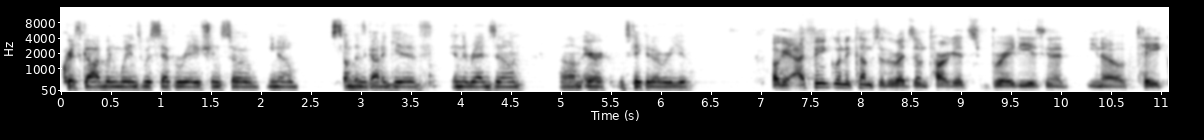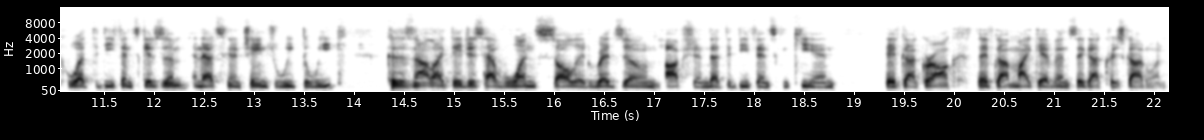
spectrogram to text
Chris Godwin wins with separation, so you know something's got to give in the red zone. Um, Eric, let's kick it over to you. Okay, I think when it comes to the red zone targets, Brady is going to you know take what the defense gives them, and that's going to change week to week because it's not like they just have one solid red zone option that the defense can key in. They've got Gronk, they've got Mike Evans, they've got Chris Godwin.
